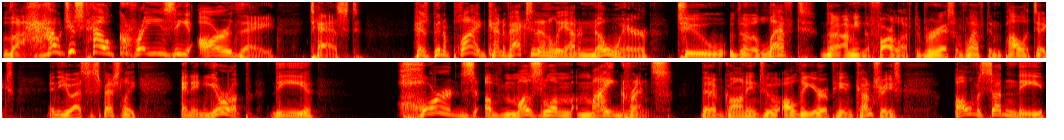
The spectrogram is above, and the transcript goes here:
the how just how crazy are they test has been applied kind of accidentally out of nowhere to the left, the I mean the far left, the progressive left in politics in the US especially. And in Europe, the hordes of Muslim migrants that have gone into all the European countries, all of a sudden the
